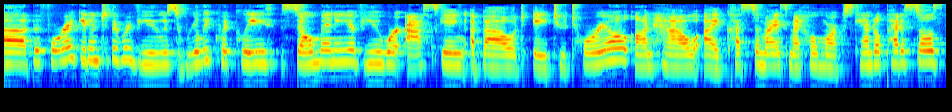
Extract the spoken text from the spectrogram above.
uh, before I get into the reviews, really quickly, so many of you were asking about a tutorial on how I customize my Homeworx candle pedestals.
